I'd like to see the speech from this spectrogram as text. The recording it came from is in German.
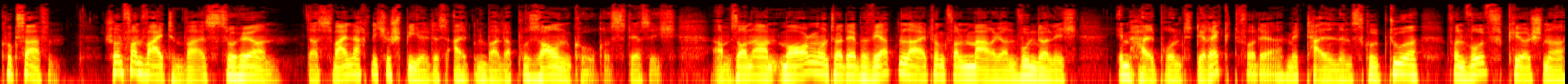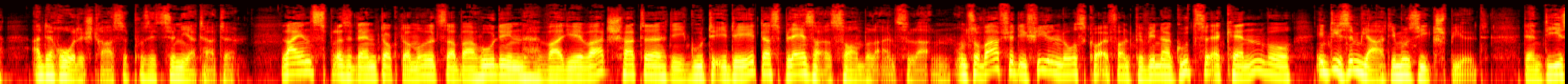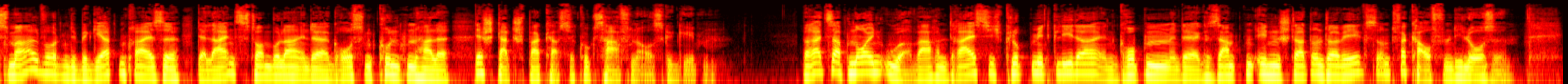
Cuxhaven. Schon von weitem war es zu hören. Das weihnachtliche Spiel des Altenwalder Posaunenchores, der sich am Sonnabendmorgen unter der bewährten Leitung von Marion Wunderlich im Halbrund direkt vor der metallenen Skulptur von Wulf Kirschner an der Rodestraße positioniert hatte. Lions-Präsident Dr. Mulza Bahudin Valjevac hatte die gute Idee, das Bläserensemble einzuladen. Und so war für die vielen Loskäufer und Gewinner gut zu erkennen, wo in diesem Jahr die Musik spielt. Denn diesmal wurden die begehrten Preise der Lions Tombola in der großen Kundenhalle der Stadtsparkasse Cuxhaven ausgegeben. Bereits ab 9 Uhr waren 30 Clubmitglieder in Gruppen in der gesamten Innenstadt unterwegs und verkauften die Lose.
